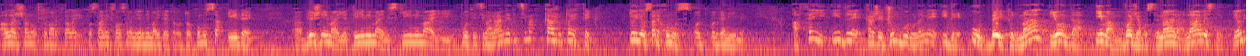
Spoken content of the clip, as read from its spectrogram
Allah šanu te barak tala i poslanik sallallahu alejhi ve njima ide od tog humusa ide bližnjima, jetimima i miskinima i putnicima, namjernicima, kažu to je fejk. To je u stvari humus od, od ganime. A fej ide, kaže džumhur uleme, ide u bejtul mal i onda imam vođa muslimana, namjesnik, jeli,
